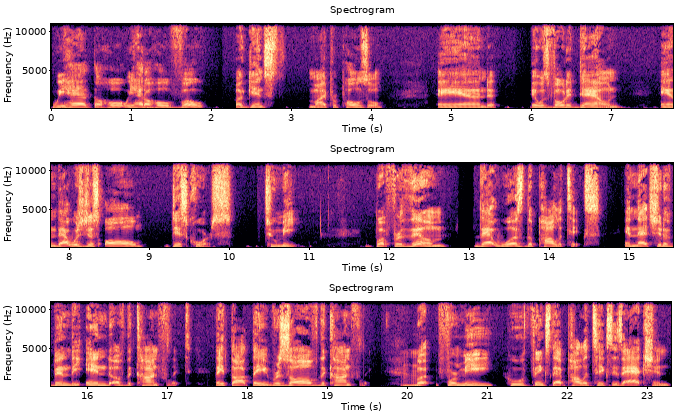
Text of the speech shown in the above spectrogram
we had the whole we had a whole vote against my proposal, and it was voted down, and that was just all discourse to me. But for them, that was the politics. And that should have been the end of the conflict. They thought they resolved the conflict. But for me, who thinks that politics is action,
